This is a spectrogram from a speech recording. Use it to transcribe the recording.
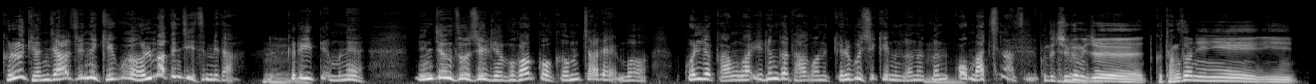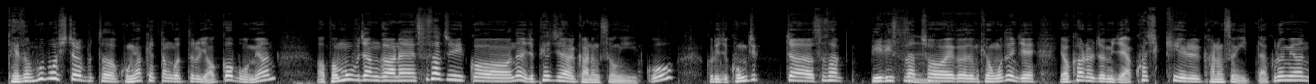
그걸 견제할 수 있는 기구가 얼마든지 있습니다. 네. 그렇기 때문에 민정수석실 여부 갖고 검찰의 뭐 권력 강화 이런 것하고는 결부시키는 거는 그건 꼭 맞지는 않습니다. 근데 지금 이제 그 당선인이 이 대선 후보 시절부터 공약했던 것들을 엮어보면 어, 법무부 장관의 수사지휘권을 이제 폐지할 가능성이 있고 그리고 이제 공직 자 수사 비리 수사처의 음. 경우도 이제 역할을 좀 이제 약화시킬 가능성이 있다. 그러면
